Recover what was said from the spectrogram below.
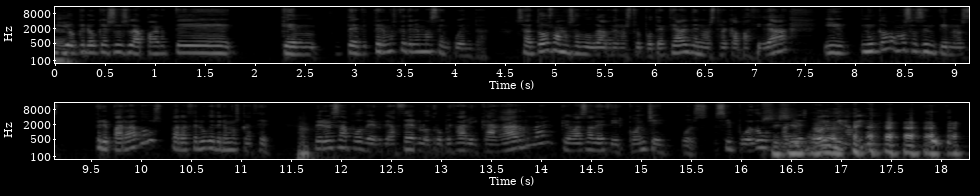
Y yo creo que eso es la parte que te- tenemos que tener más en cuenta. O sea, todos vamos a dudar de nuestro potencial, de nuestra capacidad y nunca vamos a sentirnos preparados para hacer lo que tenemos que hacer. Pero es a poder de hacerlo, tropezar y cagarla que vas a decir, conche, pues sí puedo, sí, aquí sí estoy, puedo. mírame.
